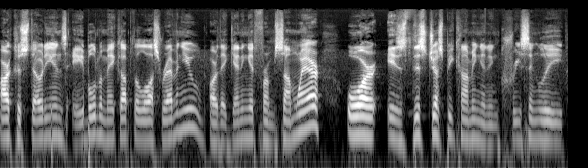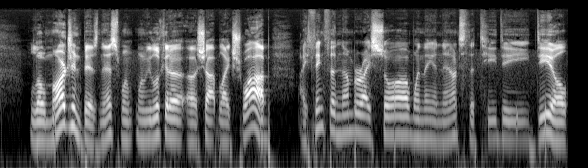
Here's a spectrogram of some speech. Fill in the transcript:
are custodians able to make up the lost revenue? Are they getting it from somewhere? Or is this just becoming an increasingly low margin business? When, when we look at a, a shop like Schwab, I think the number I saw when they announced the TD deal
